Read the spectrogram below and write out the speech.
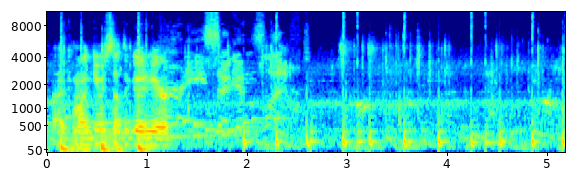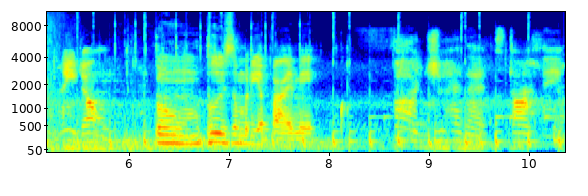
Alright, come on, give me something good here. No, you don't. Boom, blew somebody up behind me. Fudge, you had that star thing.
